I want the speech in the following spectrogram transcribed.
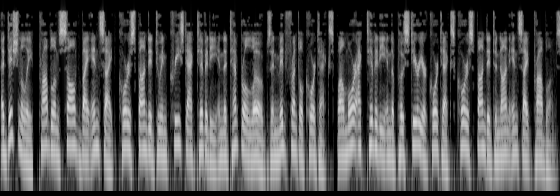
Additionally, problems solved by insight corresponded to increased activity in the temporal lobes and midfrontal cortex, while more activity in the posterior cortex corresponded to non-insight problems.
